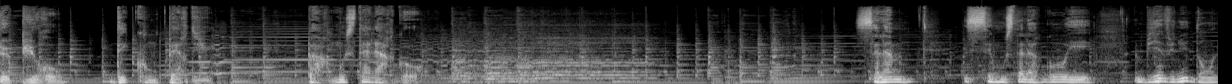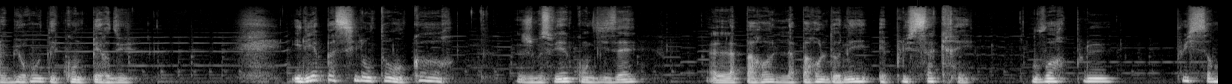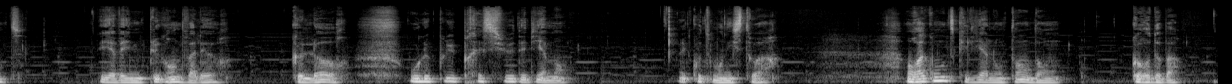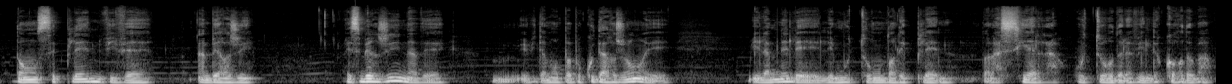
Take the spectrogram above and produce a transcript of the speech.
Le bureau des comptes perdus par Moustalargo. Salam, c'est Moustalargo et bienvenue dans le bureau des comptes perdus. Il n'y a pas si longtemps encore, je me souviens qu'on disait la parole, la parole donnée est plus sacrée, voire plus puissante et avait une plus grande valeur l'or ou le plus précieux des diamants. Écoute mon histoire. On raconte qu'il y a longtemps dans Cordoba, dans ces plaines vivait un berger. Et ce berger n'avait évidemment pas beaucoup d'argent et il amenait les, les, moutons dans les plaines, dans la sierra, autour de la ville de Cordoba.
